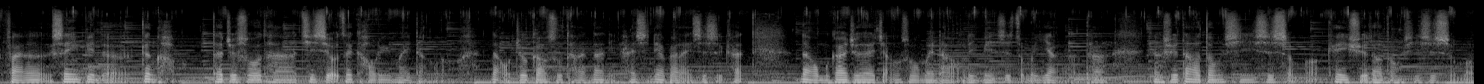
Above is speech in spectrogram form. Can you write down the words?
反而生意变得更好。他就说他其实有在考虑麦当劳，那我就告诉他，那你还是要不要来试试看？那我们刚才就在讲说麦当劳里面是怎么样啊？他想学到的东西是什么？可以学到的东西是什么？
